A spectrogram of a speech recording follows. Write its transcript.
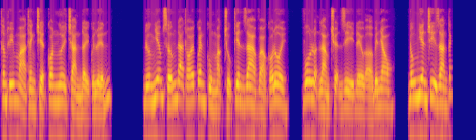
thâm thúy mà thành triệt con ngươi tràn đầy quyến luyến. Đường nhiễm sớm đã thói quen cùng mặc trục thiên ra vào có đôi, vô luận làm chuyện gì đều ở bên nhau, đồng nhiên chi gian tách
